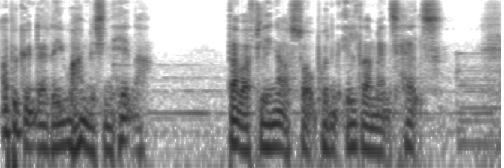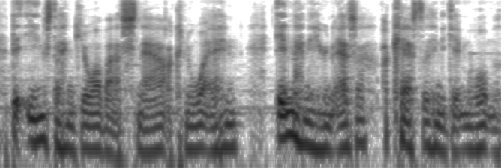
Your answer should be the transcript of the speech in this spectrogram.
og begyndte at rive ham med sine hænder. Der var flænger og sår på den ældre mands hals. Det eneste han gjorde var at snære og knurre af hende, inden han hævde af sig og kastede hende igennem rummet.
